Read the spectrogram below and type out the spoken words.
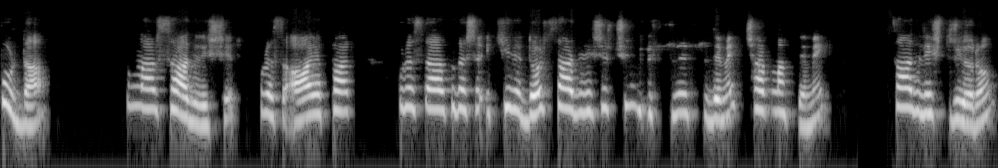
Burada bunlar sadeleşir. Burası a yapar. Burası da arkadaşlar 2 ile 4 sadeleşir. Çünkü üstüne üstü demek çarpmak demek. Sadeleştiriyorum.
